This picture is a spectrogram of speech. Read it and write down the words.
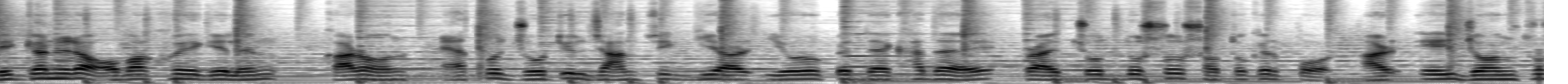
বিজ্ঞানীরা অবাক হয়ে গেলেন কারণ এত জটিল যান্ত্রিক গিয়ার ইউরোপে দেখা দেয় প্রায় চোদ্দশো শতকের পর। আর এই যন্ত্র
